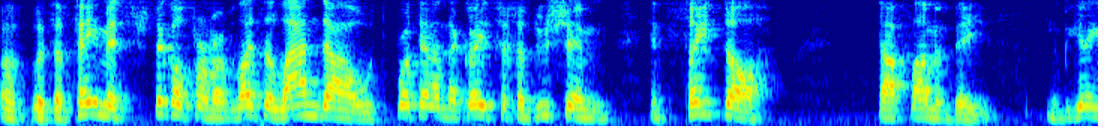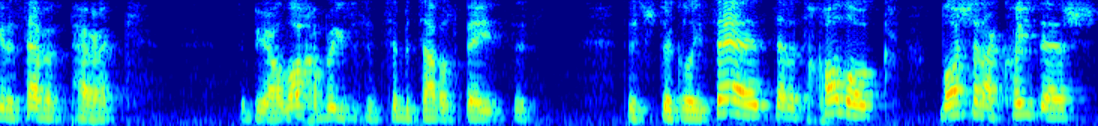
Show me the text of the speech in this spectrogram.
uh, with a famous shtickle from Rabbi Lezer Landau. It's brought down on the Geis Chadushim in Soita, Daf Lamed Beis, in the beginning of the seventh parak. The Biur Halacha brings us in Tzibit Tzabach Beis. This this he says that it's Cholok Loshan Hakodesh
